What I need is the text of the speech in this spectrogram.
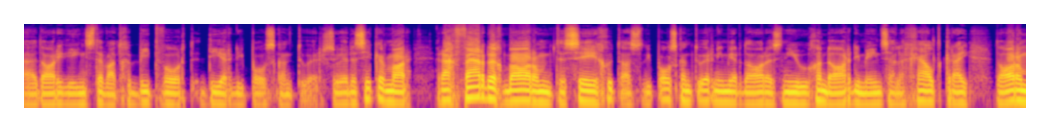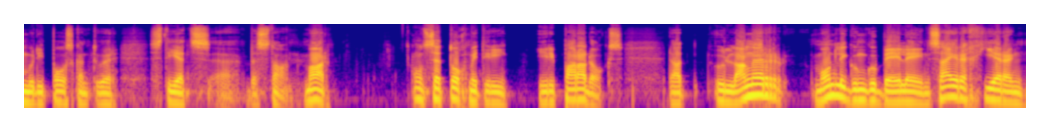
uh, daardie dienste wat gebied word deur die poskantoor. So dit is seker maar regverdigbaar om te sê goed as die poskantoor nie meer daar is nie, hoe gaan daardie mense hulle geld kry? Daarom moet die poskantoor steeds uh, bestaan. Maar ons sit tog met hierdie hierdie paradoks dat hoe langer Mondli Gungubele en sy regering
